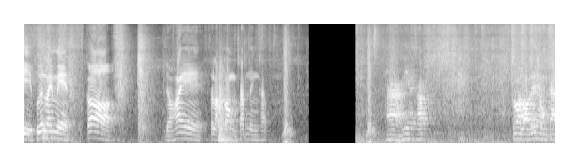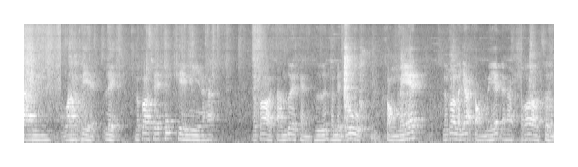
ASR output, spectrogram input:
4 พื้นไวเมดก็ เดี๋ยวให้สลับกล้องแป๊บหนึ่งครับ อ่า นี่นะครับ ก็เราได้ทำการวางเพจเหล็ก แล้วก็ใช้ปุ๊กเคมีนะฮะแล้วก็ตามด้วยแผ่นพื้นสำเร็จรูป 2 เมตร แล้วก็ระยะ 2 เมตรนะครับ แล้วก็เสริม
